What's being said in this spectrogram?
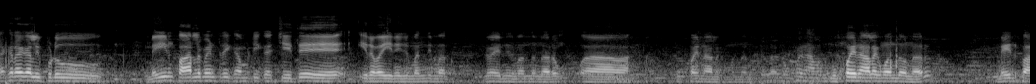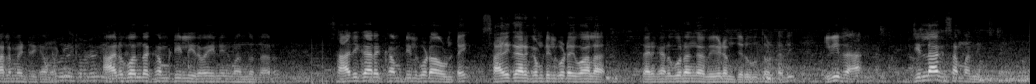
రకరకాల ఇప్పుడు మెయిన్ పార్లమెంటరీ కమిటీకి వచ్చి అయితే ఇరవై ఎనిమిది మంది ఇరవై ఎనిమిది మంది ఉన్నారు. ముప్పై నాలుగు మంది అనుకున్నారు ముప్పై నాలుగు మంది. ఉన్నారు. మెయిన్ పార్లమెంటరీ కమిటీ అనుబంధ కమిటీలు ఇరవై ఎనిమిది మంది ఉన్నారు. సాధికార కమిటీలు కూడా ఉంటాయి. సాధికార కమిటీలు కూడా ఇవాళ దానికి అనుగుణంగా వేయడం జరుగుతుంటుంది. ఇవి రా- జిల్లాకు సంబంధించినవి.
